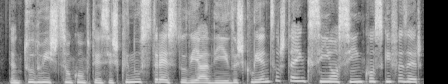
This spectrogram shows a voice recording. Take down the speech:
Portanto, tudo isto são competências que no stress do dia a dia dos clientes eles têm que sim ou sim conseguir fazer.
